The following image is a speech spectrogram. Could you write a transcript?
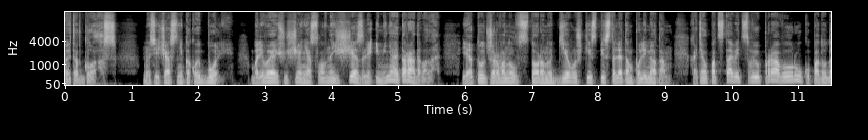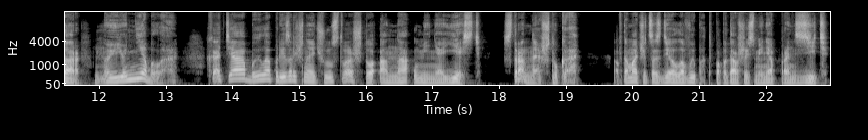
этот голос. Но сейчас никакой боли. Болевые ощущения словно исчезли, и меня это радовало. Я тут же рванул в сторону девушки с пистолетом-пулеметом. Хотел подставить свою правую руку под удар, но ее не было. Хотя было призрачное чувство, что она у меня есть. Странная штука. Автоматчица сделала выпад, попытавшись меня пронзить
